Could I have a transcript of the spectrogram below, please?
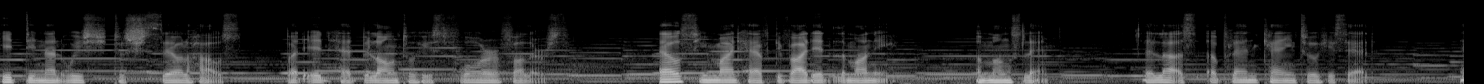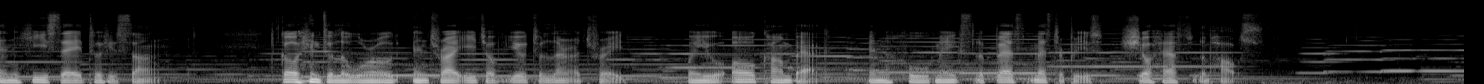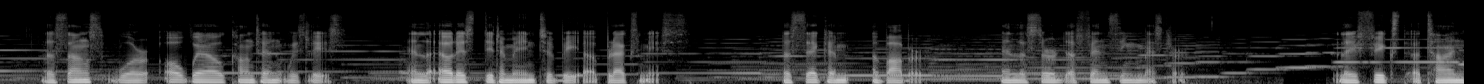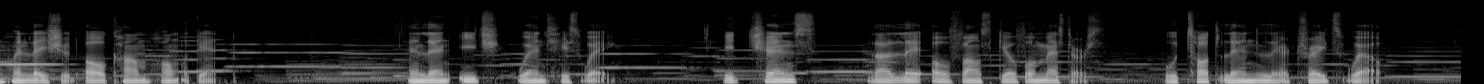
He did not wish to sell the house, but it had belonged to his forefathers. Else he might have divided the money amongst them. At last a plan came into his head. And he said to his son, Go into the world and try each of you to learn a trade. When you all come back, and who makes the best masterpiece shall have the house. The sons were all well content with this, and the eldest determined to be a blacksmith, the second a barber, and the third a fencing master. They fixed a time when they should all come home again. And then each went his way. It chanced that they all found skillful masters, who taught them their trades well.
